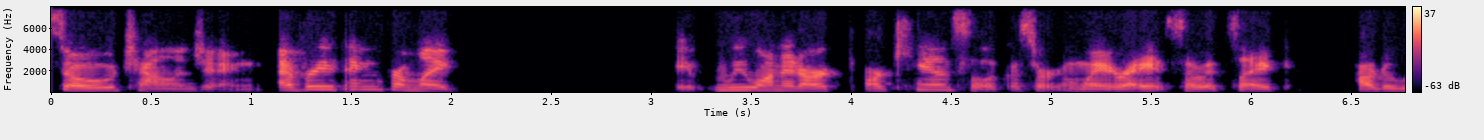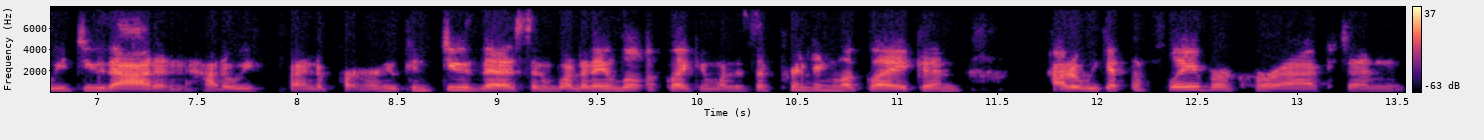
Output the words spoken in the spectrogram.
so challenging. Everything from like it, we wanted our our cans to look a certain way, right? So it's like how do we do that and how do we find a partner who can do this and what do they look like and what does the printing look like and how do we get the flavor correct and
